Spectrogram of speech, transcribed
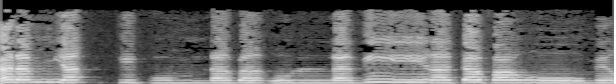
ألم يأتكم نبأ الذين كفروا من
